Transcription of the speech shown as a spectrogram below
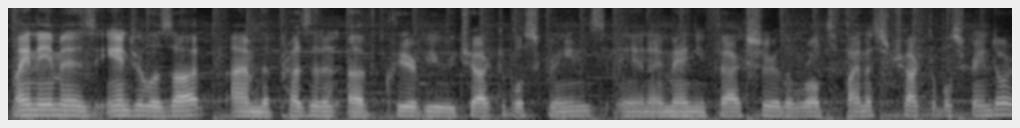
My name is Andrew Lazat. I'm the president of Clearview Retractable Screens, and I manufacture the world's finest retractable screen door.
